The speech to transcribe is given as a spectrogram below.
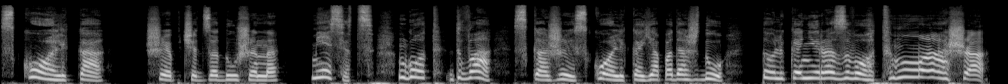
«Сколько?» — шепчет задушенно. «Месяц, год, два. Скажи, сколько я подожду. Только не развод, Маша!»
